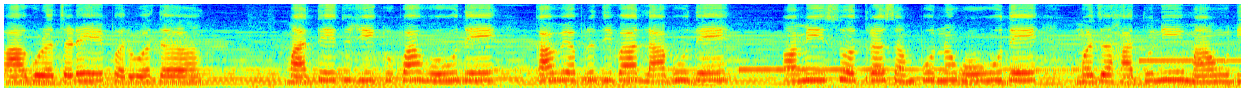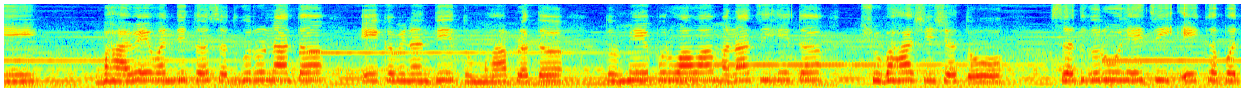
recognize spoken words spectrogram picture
पागुळ चढे पर्वत. माते तुझी कृपा होऊ दे. काव्य प्रतिभा लाभू दे. आम्ही स्तोत्र संपूर्ण होऊ दे. मज हातुनी माऊली. भावे वंदित सद्गुरुनाथ. एक विनंती तुम्हा प्रत. तुम्ही पुरवावा मनाची हेत. शुभाशिष तो सद्गुरु हेची एक पद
